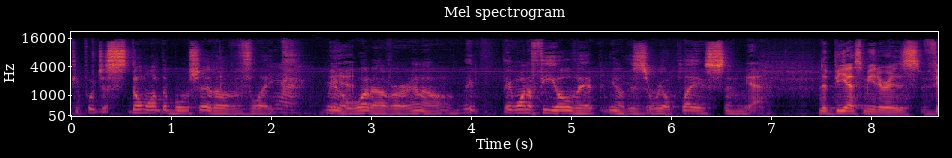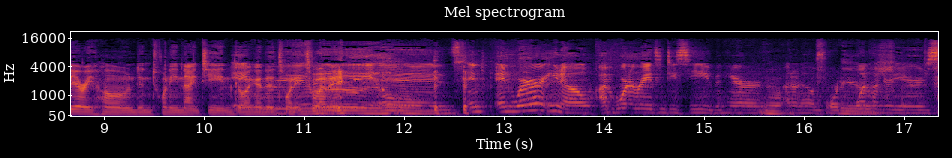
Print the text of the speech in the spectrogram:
People just don't want the bullshit of like, Yeah. you know, Yeah. whatever. You know, they they want to feel that you know this is a real place and Yeah. The BS meter is very honed in 2019, going It into 2020. really is. and and we're you know I'm born and raised in DC. You've been here Yeah, I don't know 40 years. 100 years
